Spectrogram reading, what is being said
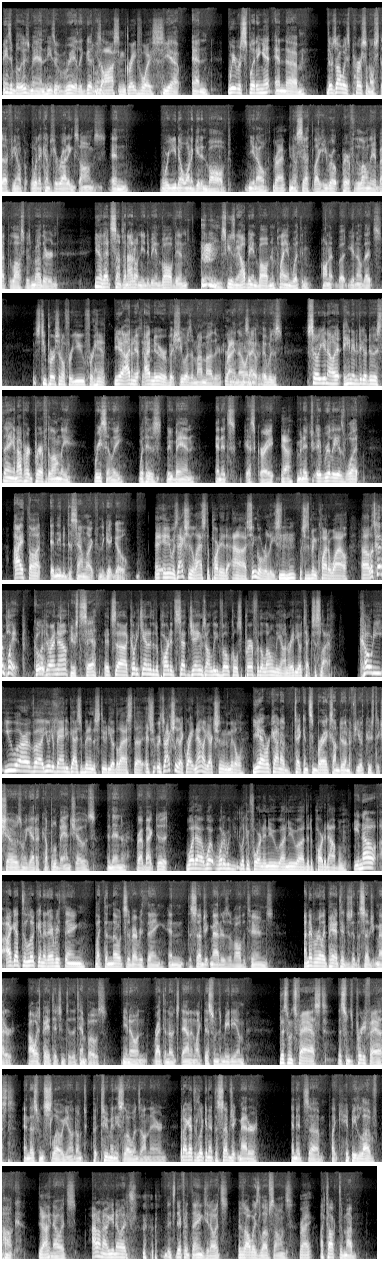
he's a blues man. and He's a really good He's one. awesome, great voice. Yeah, and we were splitting it, and um, there's always personal stuff, you know, when it comes to writing songs, and where you don't want to get involved, you know. Right. You know, Seth, like he wrote "Prayer for the Lonely" about the loss of his mother, and you know that's something I don't need to be involved in. Excuse me, I'll be involved in playing with him on it, but you know that's It's too personal for you, for him. yeah, I knew. I knew her, but she wasn't my mother. Right, You know, and exactly. it, it was so you know it, he needed to go do his thing, and I've heard "Prayer for the Lonely" recently with his new band, and it's it's great. Yeah. I mean it it really is what I thought it needed to sound like from the get go. And, and it was actually the last Departed uh, single release, which has been quite a while. Uh, let's go ahead and play it. Cool. We'll do it right now. Here's to Seth. It's uh, Cody Canada, The Departed, Seth James on lead vocals, Prayer for the Lonely on Radio Texas Live. Cody, you are of, uh, you and your band. You guys have been in the studio the last. Uh, it's it's actually like right now. You're actually in the middle. Yeah, we're kind of taking some breaks. I'm doing a few acoustic shows, and we got a couple of band shows, and then right back to it. What uh what what are we looking for in a new uh, new uh, The Departed album? You know, I got to looking at everything, like the notes of everything and the subject matters of all the tunes. I never really pay attention to the subject matter. I always pay attention to the tempos, you know, and write the notes down. And like this one's medium, this one's fast, this one's pretty fast, and this one's slow. You know, don't put too many slow ones on there. And, but I got to looking at the subject matter, and it's uh, like hippie love punk. Yeah. You know, it's I don't know. You know, it's it's different things. You know, it's there's always love songs. Right. I talked to my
